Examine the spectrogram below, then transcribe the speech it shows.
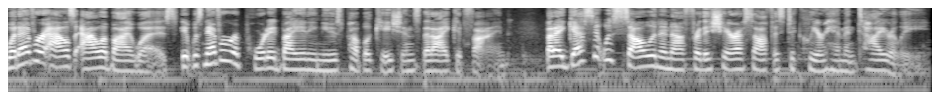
Whatever Al's alibi was, it was never reported by any news publications that I could find, but I guess it was solid enough for the sheriff's office to clear him entirely.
